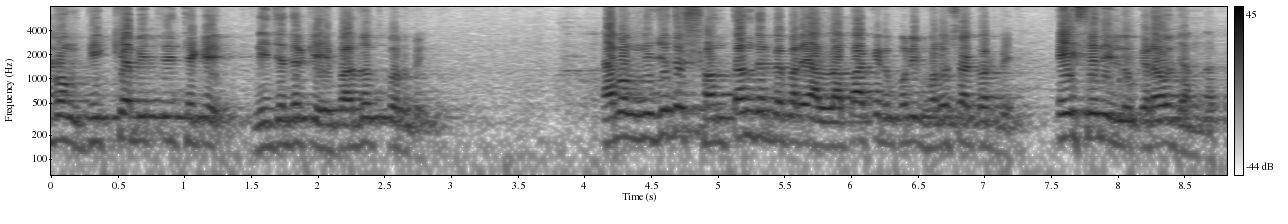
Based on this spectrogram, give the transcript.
এবং ভিক্ষাবৃত্তি থেকে নিজেদেরকে হেফাজত করবে। এবং নিজেদের সন্তানদের ব্যাপারে আল্লাহ পাকের উপরই ভরসা করবে। এই শ্রেণির লোকেরাও জান্নাত।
